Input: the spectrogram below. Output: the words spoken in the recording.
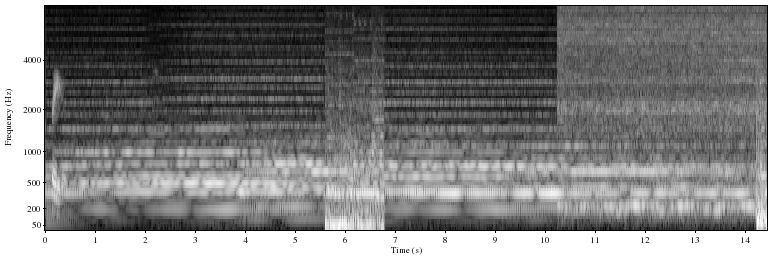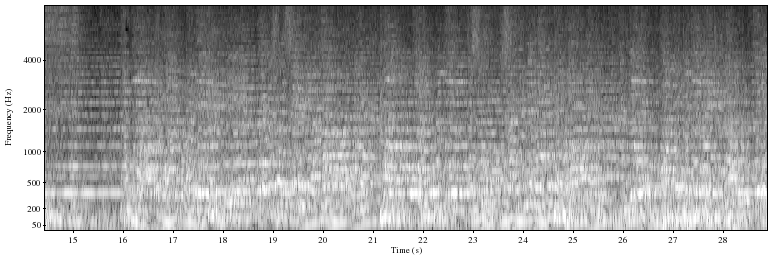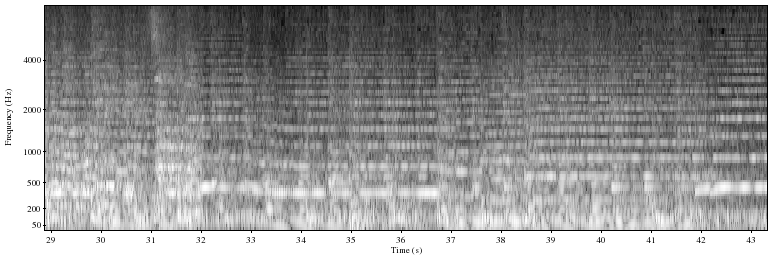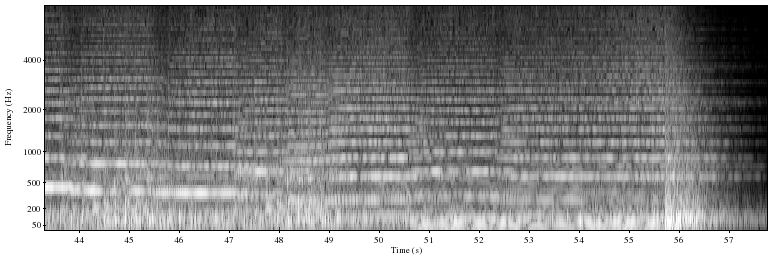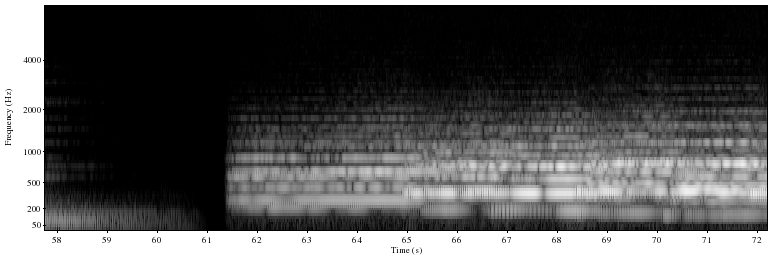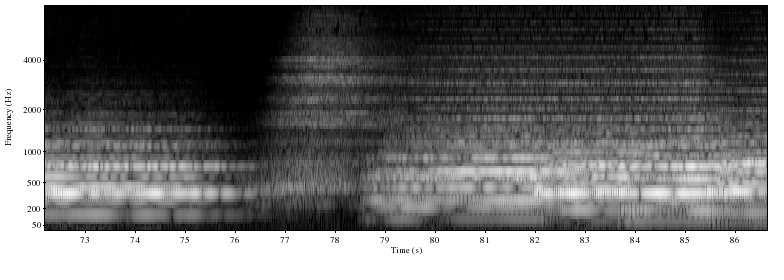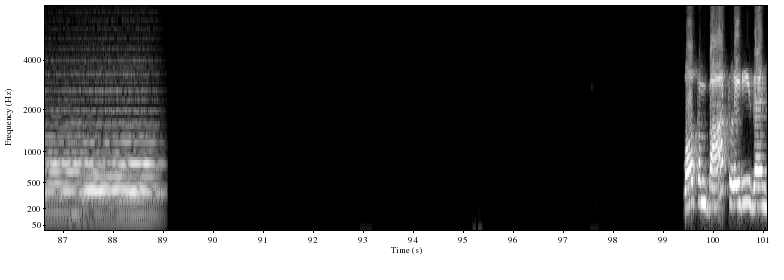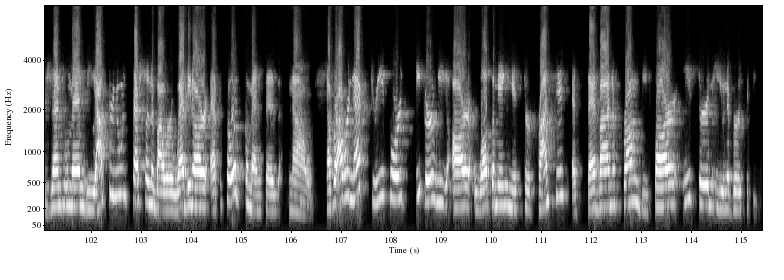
Welcome back, ladies and gentlemen. The afternoon session of our webinar episode commences now. Now, for our next resource speaker, we are welcoming Mr. Francis Esteban from the Far Eastern University.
